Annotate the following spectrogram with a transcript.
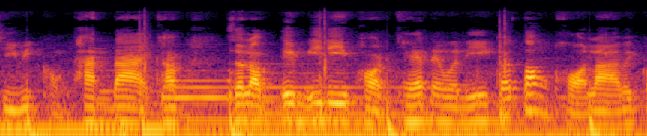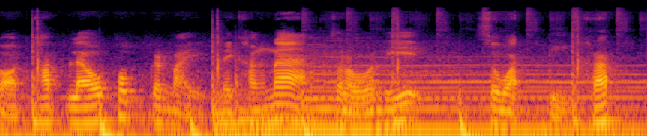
ชีวิตของท่านได้ครับสำหรับ MED Podcast ในวันนี้ก็ต้องขอลาไปก่อนครับ แล้วพบกันใหม่ในครั้งหน้าสำหรับวันนี้ สวัสดีครับ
